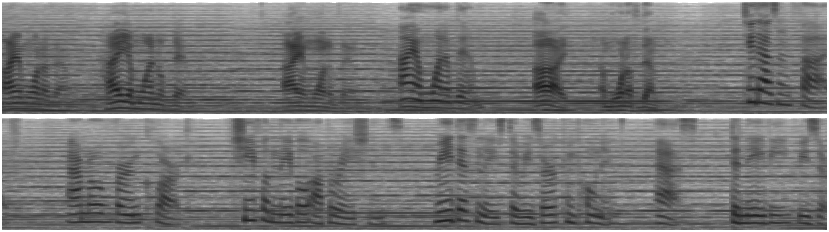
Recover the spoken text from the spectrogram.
I am one of them. I am one of them. I am one of them. I am one of them. I am one of them. 2005, Admiral Vern Clark, Chief of Naval Operations, redesignates the reserve component as the Navy Reserve.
